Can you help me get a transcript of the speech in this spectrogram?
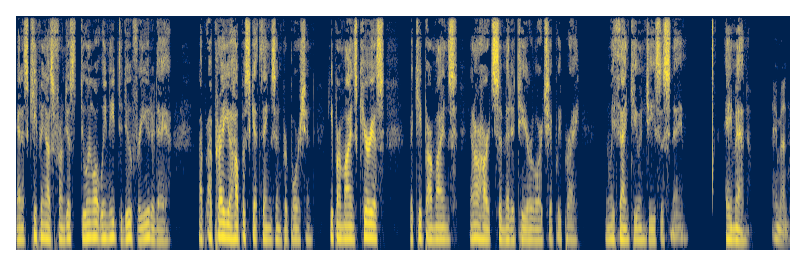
and it's keeping us from just doing what we need to do for you today. I, I pray you help us get things in proportion. Keep our minds curious, but keep our minds and our hearts submitted to your lordship, we pray. And we thank you in Jesus' name. Amen. Amen.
